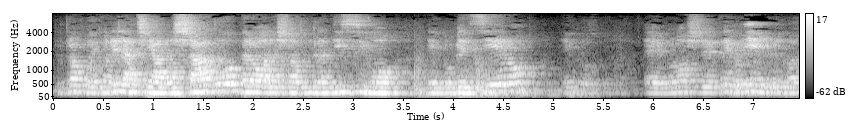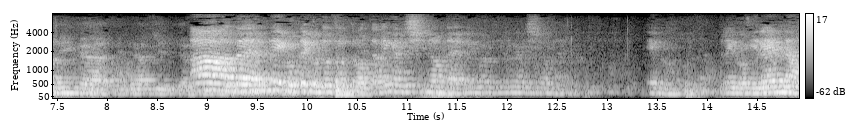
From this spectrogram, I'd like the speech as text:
Purtroppo ecco, Nella ci ha lasciato, però ha lasciato un grandissimo ecco, pensiero. Ecco, eh, conosce, prego, vieni. Ah, beh, prego, prego, dottor Trotta, venga vicino a me. Prego Mirella.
